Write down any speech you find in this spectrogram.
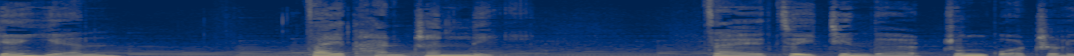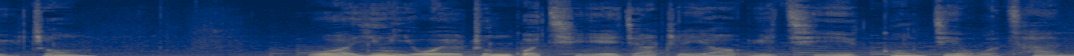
前言：再探真理。在最近的中国之旅中，我应一位中国企业家之邀，与其共进午餐。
